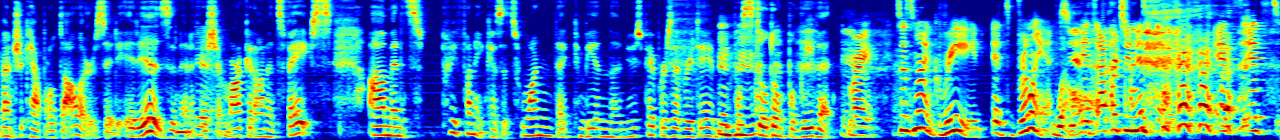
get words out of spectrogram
venture capital dollars. It, it is an inefficient market on its face. Um, and it's pretty funny because it's one that can be in the newspapers every day and people still don't believe it. Right. So it's not greed. It's brilliant. Well- It's opportunistic. it's it's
